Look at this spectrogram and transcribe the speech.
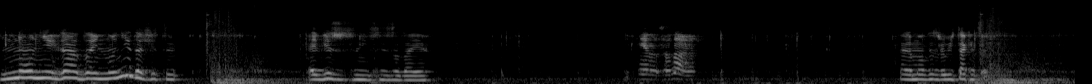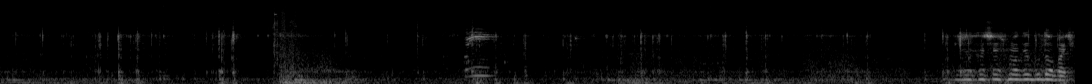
No nie gadaj, no nie da się tym... Ej, wiesz, że to nic nie zadaje. nie no zadaję Ale mogę zrobić takie coś. Że chociaż mogę budować.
